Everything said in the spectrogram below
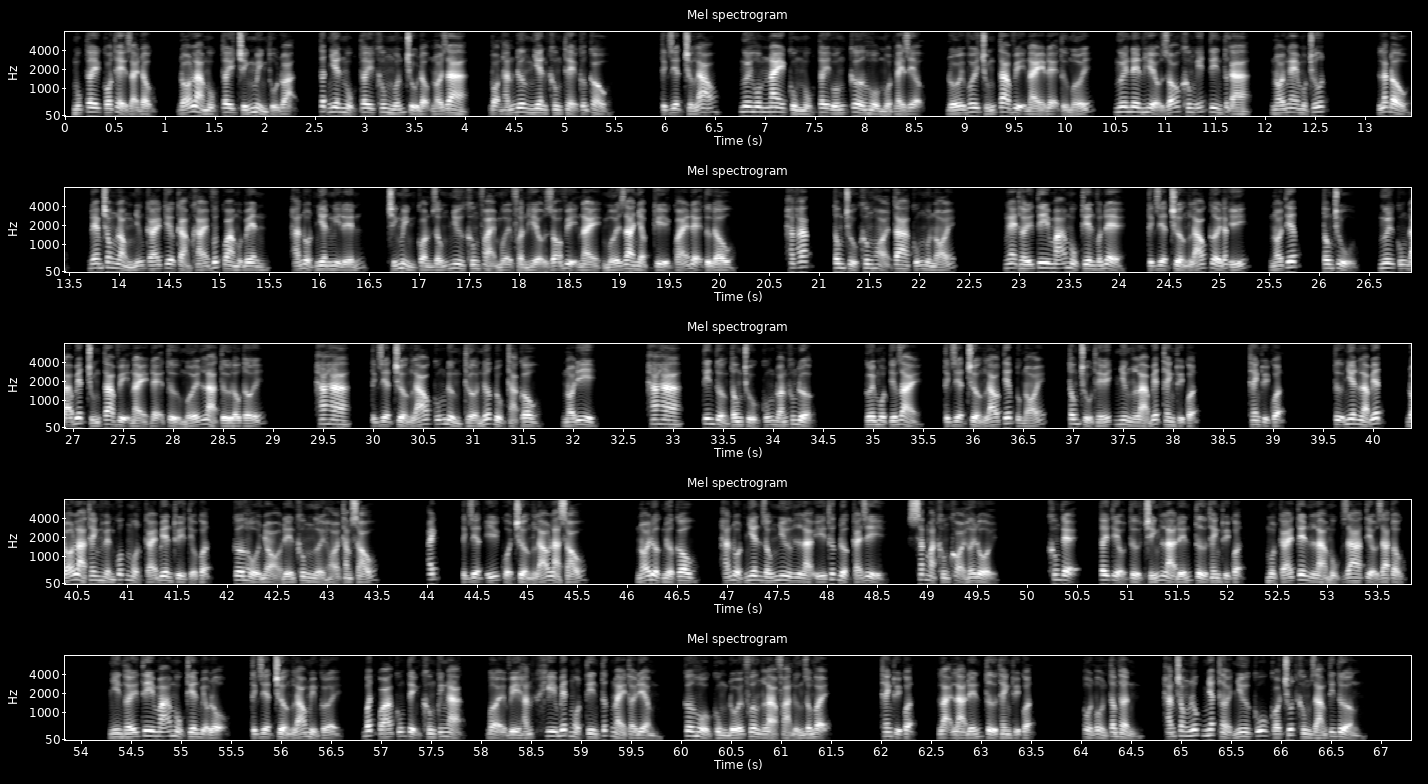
Mục tây có thể giải độc, đó là mục tây chính mình thủ đoạn, tất nhiên mục tây không muốn chủ động nói ra, bọn hắn đương nhiên không thể cưỡng cầu. Tịch diệt trưởng lão, ngươi hôm nay cùng mục tây uống cơ hồ một ngày rượu, đối với chúng ta vị này đệ tử mới, ngươi nên hiểu rõ không ít tin tức à nói nghe một chút. Lắc đầu, đem trong lòng những cái kia cảm khái vứt qua một bên, hắn đột nhiên nghĩ đến, chính mình còn giống như không phải mười phần hiểu rõ vị này mới gia nhập kỳ quái đệ từ đâu. Hắc hắc, tông chủ không hỏi ta cũng muốn nói. Nghe thấy ti mã mục thiên vấn đề, tịch diệt trưởng lão cười đắc ý nói tiếp, tông chủ, ngươi cũng đã biết chúng ta vị này đệ tử mới là từ đâu tới. Ha ha, tịch diệt trưởng lão cũng đừng thừa nước đục thả câu, nói đi. Ha ha, tin tưởng tông chủ cũng đoán không được. Cười một tiếng dài, tịch diệt trưởng lão tiếp tục nói, tông chủ thế nhưng là biết thanh thủy quận. Thanh thủy quận? Tự nhiên là biết, đó là thanh huyền quốc một cái biên thủy tiểu quận, cơ hội nhỏ đến không người hỏi thăm sáu. Ách, tịch diệt ý của trưởng lão là sáu. Nói được nửa câu, hắn đột nhiên giống như là ý thức được cái gì, sắc mặt không khỏi hơi đổi. Không tệ, tây tiểu tử chính là đến từ thanh thủy quận, một cái tên là mục gia tiểu gia tộc nhìn thấy ti mã mục thiên biểu lộ, tịch diệt trưởng lão mỉm cười, bất quá cũng tỉnh không kinh ngạc, bởi vì hắn khi biết một tin tức này thời điểm, cơ hồ cùng đối phương là phản ứng giống vậy. Thanh thủy quận, lại là đến từ thanh thủy quận. Ổn ổn tâm thần, hắn trong lúc nhất thời như cũ có chút không dám tin tưởng.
